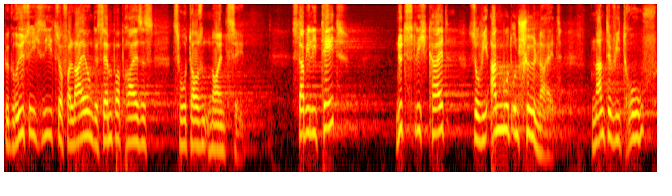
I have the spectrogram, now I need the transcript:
begrüße ich Sie zur Verleihung des Semperpreises 2019. Stabilität, Nützlichkeit sowie Anmut und Schönheit nannte Vitruv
